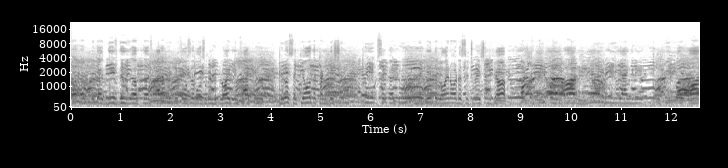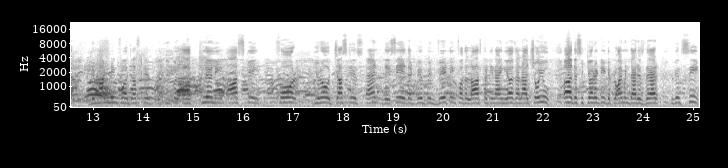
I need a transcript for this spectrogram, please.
uh, uh, these, these uh, paramilitary forces have also been deployed, in fact, to you know secure the condition to uh, to maintain the law and order situation here. But the people are really, really angry. The people are demanding for justice. The people are clearly asking for you know justice and they say that we've been waiting for the last 39 years and i'll show you uh, the security deployment that is there. You can see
